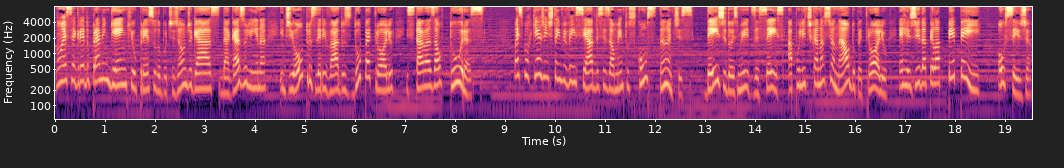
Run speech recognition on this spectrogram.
não é segredo para ninguém que o preço do botijão de gás, da gasolina e de outros derivados do petróleo está nas alturas. Mas por que a gente tem vivenciado esses aumentos constantes? Desde 2016, a política nacional do petróleo é regida pela PPI, ou seja,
